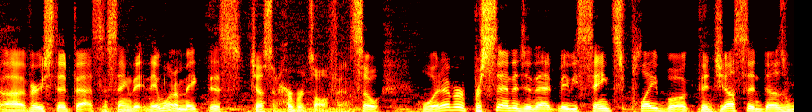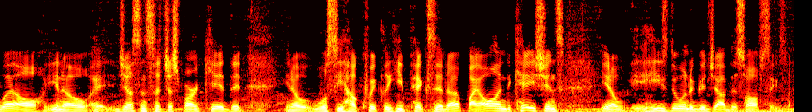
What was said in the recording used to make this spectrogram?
uh, very steadfast in saying they, they want to make this Justin Herbert's offense. So whatever percentage of that maybe Saints playbook that Justin does well, you know, uh, Justin's such a smart kid that, you know, we'll see how quickly he picks it up. By all indications, you know, he's doing a good job this offseason.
